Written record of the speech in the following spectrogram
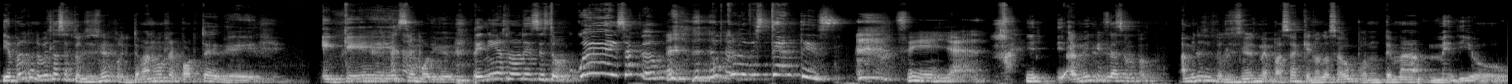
Y aparte, cuando ves las actualizaciones, porque te mandan un reporte de en qué se modificó. Tenía errores esto. Güey, exacto. ¿Por qué lo viste antes? Sí, ya. Y, y a, mí las, a mí las actualizaciones me pasa que no las hago por un tema medio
